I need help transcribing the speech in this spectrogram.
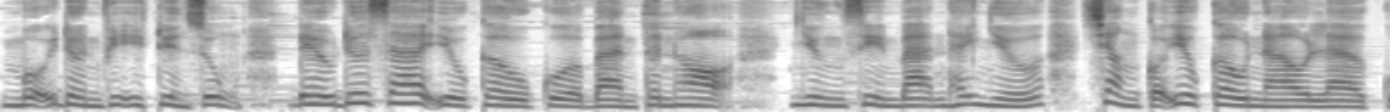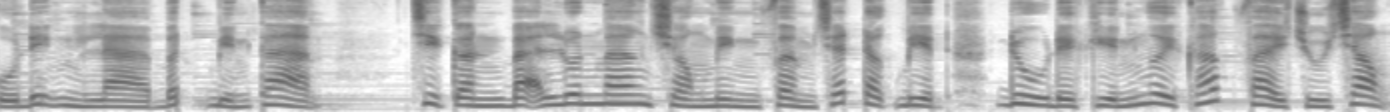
Mỗi đơn vị tuyển dụng đều đưa ra yêu cầu của bản thân họ, nhưng xin bạn hãy nhớ chẳng có yêu cầu nào là cố định là bất biến cả. Chỉ cần bạn luôn mang trong mình phẩm chất đặc biệt đủ để khiến người khác phải chú trọng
